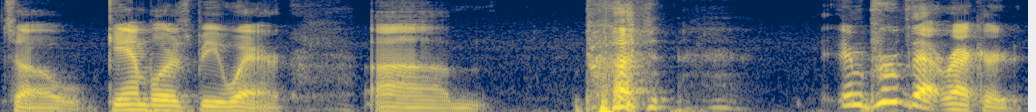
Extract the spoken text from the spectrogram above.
So gamblers beware. Um, but improve that record.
